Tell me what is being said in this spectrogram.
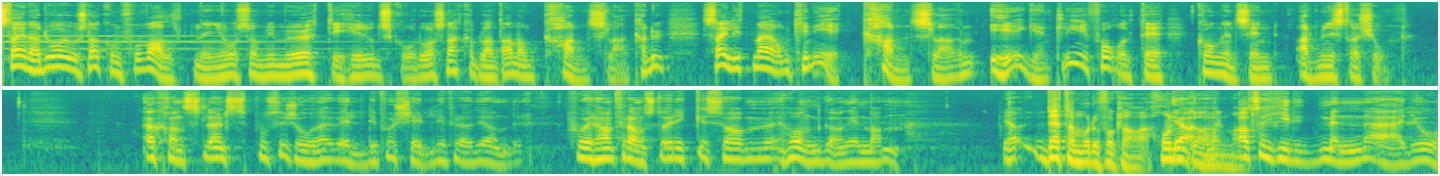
Steinar, du har jo snakket om forvaltninga som vi møter i Hirdskå. Du har snakka bl.a. om kansleren. Kan du si litt mer om hvem er kansleren egentlig i forhold til kongens administrasjon? Ja, Kanslerens posisjon er veldig forskjellig fra de andre. For han framstår ikke som håndgangen mann. Ja, Dette må du forklare. Håndgangen mann. Ja, altså Hirdmennene er jo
